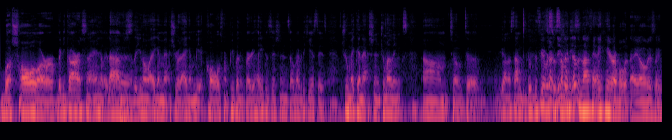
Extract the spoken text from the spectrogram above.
Bush Hall or Betty Garrison or anything like that. I was just like, you know I can make sure that I can make calls from people in very high positions or whatever the case is through my connection, through my links, um, to to you understand do These favors are, to these some are, of these is nothing I hear about. I always like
